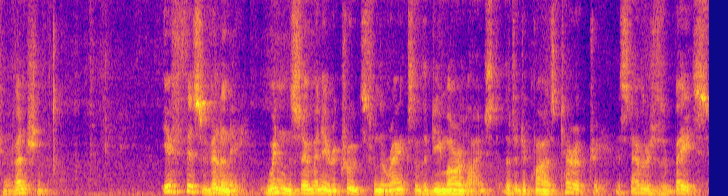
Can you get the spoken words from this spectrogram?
convention. If this villainy wins so many recruits from the ranks of the demoralized that it acquires territory, establishes a base,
